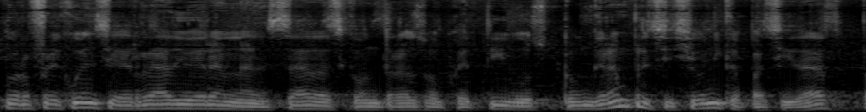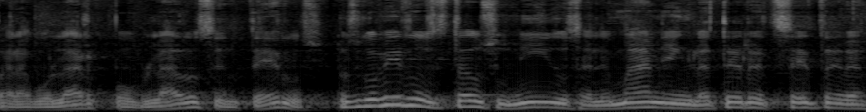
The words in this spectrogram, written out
por frecuencia de radio eran lanzadas contra los objetivos con gran precisión y capacidad para volar poblados enteros. Los gobiernos de Estados Unidos, Alemania, Inglaterra, etcétera,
